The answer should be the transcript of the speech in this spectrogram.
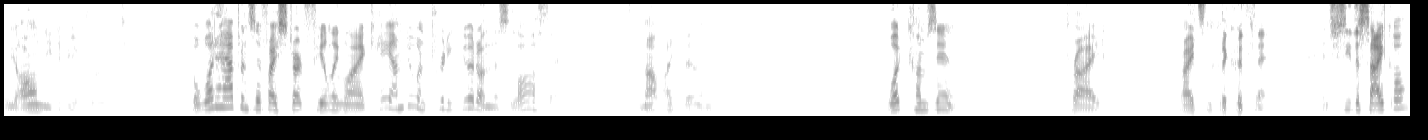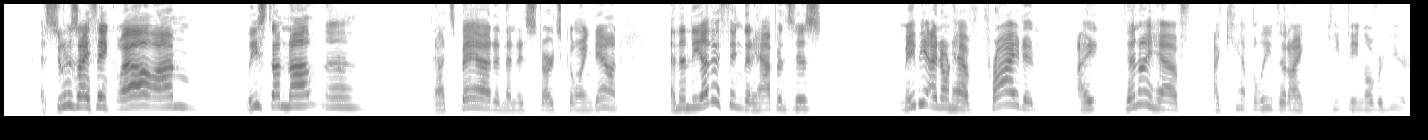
We all need to be approved. But what happens if I start feeling like, hey, I'm doing pretty good on this law thing? I'm not like them. What comes in? Pride. Pride's not a good thing. And you see the cycle? As soon as I think, well, I'm, at least I'm not, uh, that's bad, and then it starts going down. And then the other thing that happens is maybe I don't have pride, and I then I have, I can't believe that I keep being over here.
